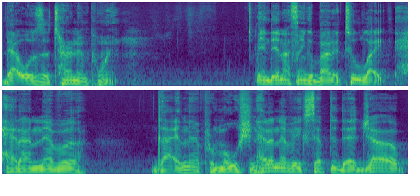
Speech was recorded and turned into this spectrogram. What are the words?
that was a turning point. And then I think about it too, like had I never gotten that promotion, had I never accepted that job,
